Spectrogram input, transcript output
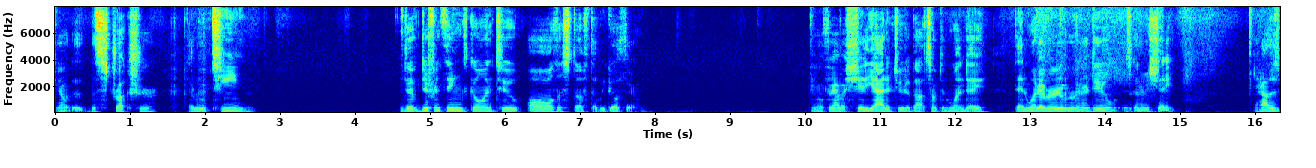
you know, the, the structure, the routine, the different things go into all the stuff that we go through. You know, if we have a shitty attitude about something one day, then whatever we're gonna do is gonna be shitty. And how this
